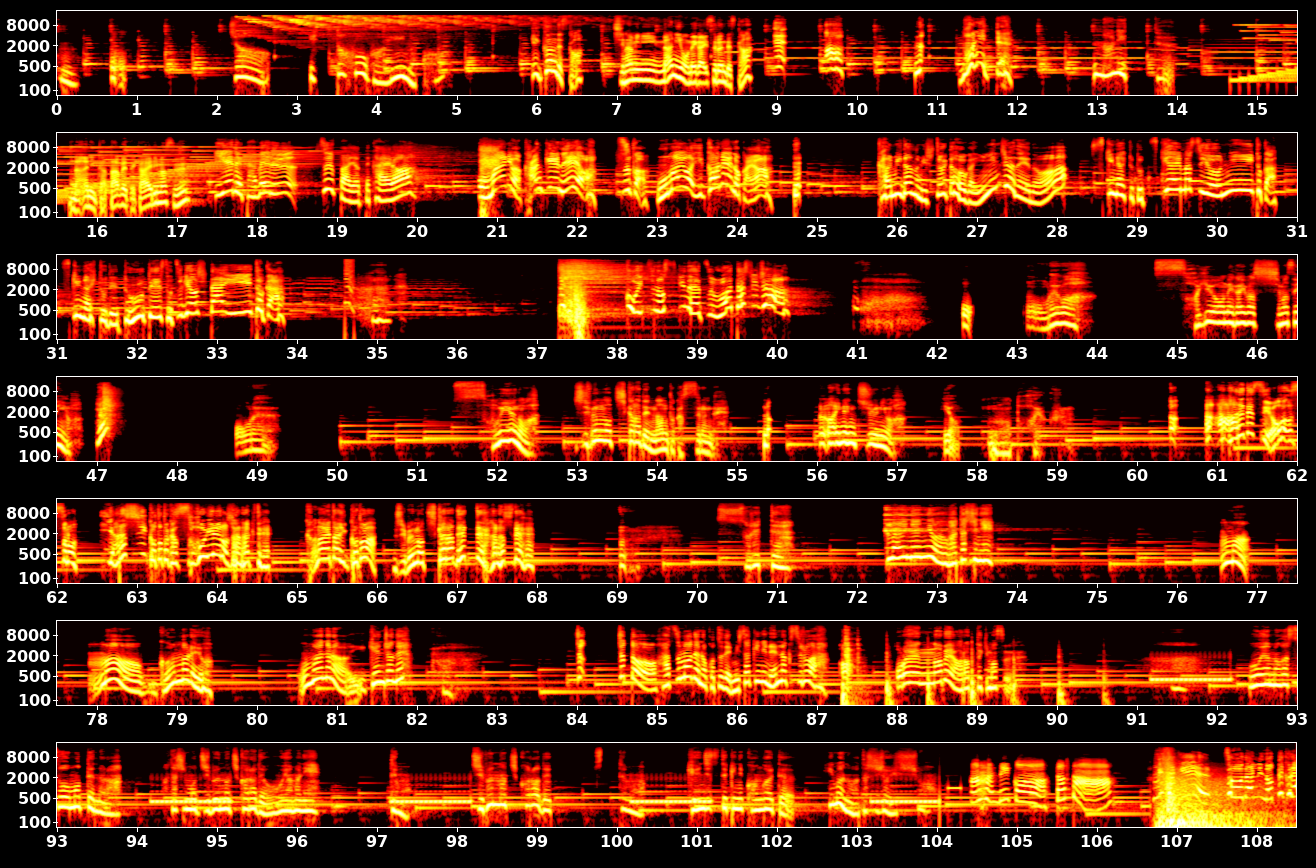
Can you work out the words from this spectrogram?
うん。じゃあ行った方がいいのか？行くんですか？ちなみに何お願いするんですか？あな何って？何って？何か食べて帰ります？家で食べる。スーパー寄って帰ろう。お前には関係ねえよ。つうかお前は行かねえのかよ。え神頼みしといた方がいいんじゃねえの？好きな人と付き合いますようにとか好きな人で童貞卒業したいとか。こいつの好きなやつ私俺はそういうお願いはしませんよ。え？俺そういうのは自分の力で何とかするんで。ら来年中には。いやもっと早く。あああれですよ。そのやらしいこととかそういうのじゃなくて叶えたいことは自分の力でって話で。それって来年には私に。まあまあ頑張れよ。お前ならいけんじゃね？と初詣のことで美咲に連絡するわ。俺鍋洗ってきます。大山がそう思ってんなら私も自分の力で大山に。でも自分の力でつっても現実的に考えて今の私じゃ一緒。あリコどうした？美咲相談に乗ってくれ！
